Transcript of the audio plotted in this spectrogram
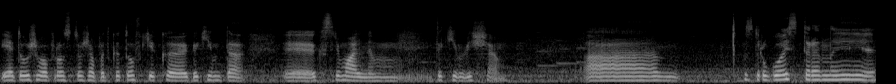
И это уже вопрос тоже подготовки к каким-то э, экстремальным таким вещам. А, с другой стороны,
